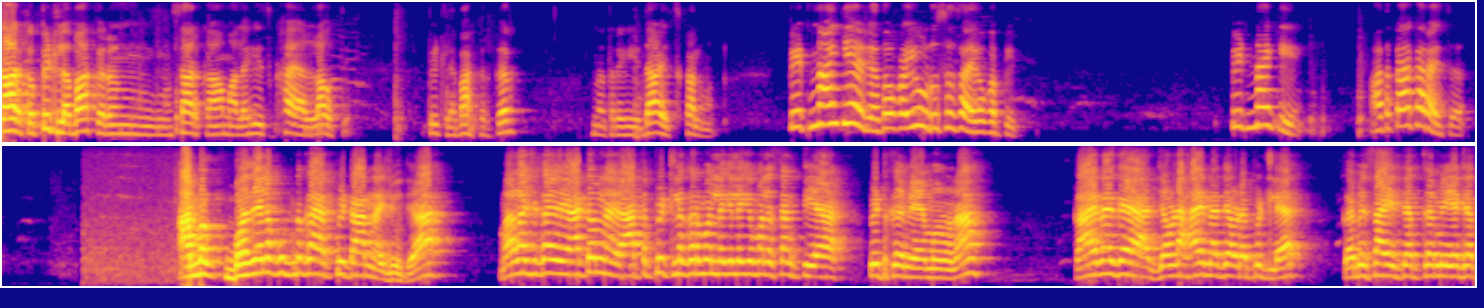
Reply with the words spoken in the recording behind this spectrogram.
सारखं पिठलं भाकर अन सारखं आम्हाला हेच खायला लावते. पिठलं भाकर कर नंतर ही डाळीच कालवण पीठ नाही की ह्याच्यात हो का? एवढूसच आहे हो का पीठ? पीठ नाही की. आता काय करायचं? आणि मग भज्याला कुठं काय पीठ आणायची होती हा? मागाशी काय आठवलं नाही? आता पिठलं कर म्हणलं की लगे मला सांगते या पीठ कमी आहे म्हणून हा? काय नाही त्या जेवढा आहे ना तेवढ्या पिठल्यात कमी साहित्यात कमी याच्यात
